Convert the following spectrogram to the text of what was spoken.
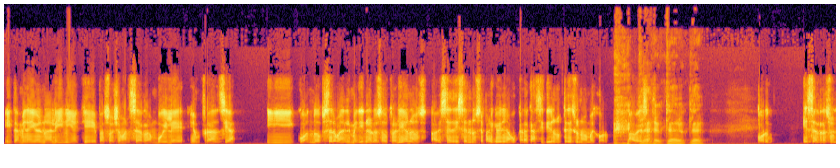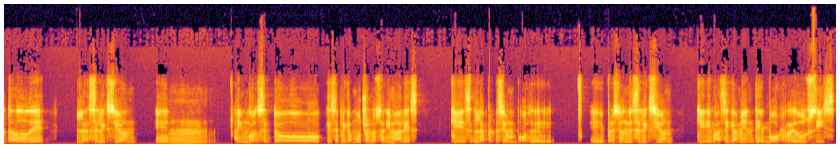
y también hay una línea que pasó a llamarse Rambouillet en Francia. Y cuando observan el merino de los australianos, a veces dicen, no sé para qué vienen a buscar acá, si tienen ustedes uno mejor. A veces. claro, claro, claro. Por, es el resultado de la selección. En, hay un concepto que se aplica mucho en los animales, que es la presión, eh, presión de selección, que es básicamente vos reducís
